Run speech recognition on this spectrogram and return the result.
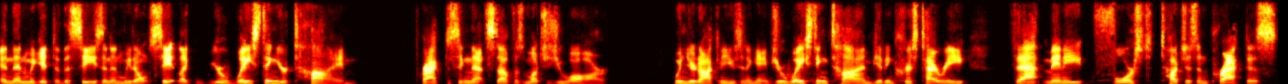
And then we get to the season and we don't see it. Like you're wasting your time practicing that stuff as much as you are when you're not going to use it in games. You're wasting time giving Chris Tyree that many forced touches in practice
